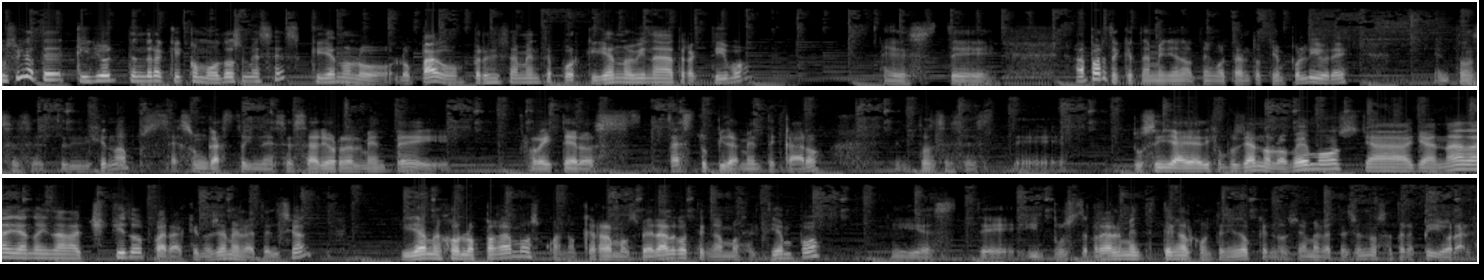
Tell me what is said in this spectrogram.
Pues fíjate que yo tendré que como dos meses que ya no lo, lo pago, precisamente porque ya no vi nada atractivo. Este, aparte que también ya no tengo tanto tiempo libre. Entonces este, dije, no, pues es un gasto innecesario realmente y reitero, está estúpidamente caro. Entonces, este, pues sí, ya, ya dije, pues ya no lo vemos, ya, ya nada, ya no hay nada chido para que nos llame la atención. Y ya mejor lo pagamos cuando querramos ver algo, tengamos el tiempo y este y pues realmente tenga el contenido que nos llame la atención, nos atrape y órale.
